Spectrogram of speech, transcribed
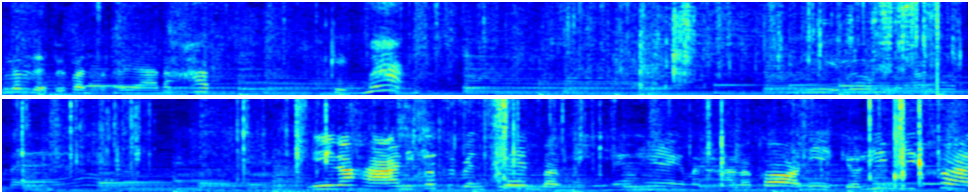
แล้วเดี๋ยวไปปั่นจักรยานนะคะ เก่งมาก นี่เริ่มแล้วเริ่มแล้ว นี่นะคะ อันนี้ก็จะเป็นเส้นบะหมี่แห้งๆนะคะ แล้วก็นี่เกลลี่มีไข่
